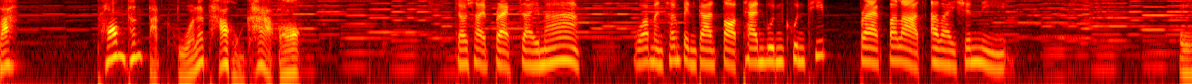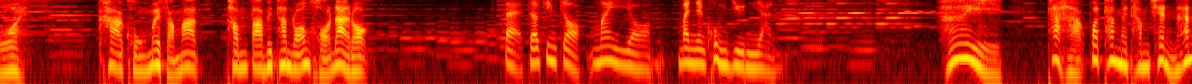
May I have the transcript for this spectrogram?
ซะ พร้อมทั้งตัดหัวและเท้าของข้าออก เจ้าชายแปลกใจมาก ว่ามันช่างเป็นการตอบแทนบุญคุณที่แปลกประหลาดอะไรเช่นนี้ โอ้ยข้าคงไม่สามารถ ทำตามที่ท่านร้องขอได้หรอก แต่เจ้าจิงจอกไม่ยอม มันยังคงยืนยัน เฮ้ย ถ้าหากว่าท่านไม่ทำเช่นนั้น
